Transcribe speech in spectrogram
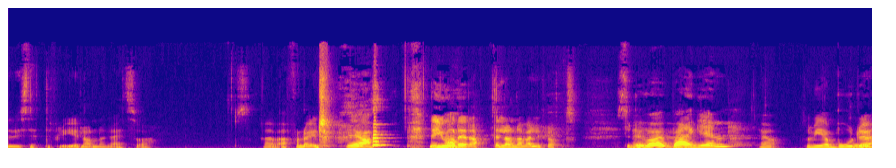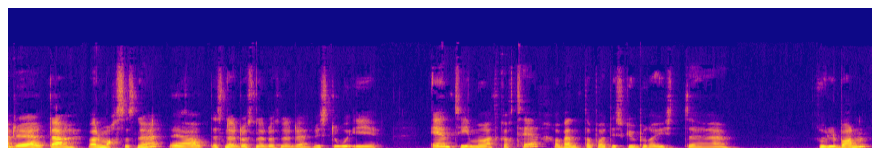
hvis dette flyet lander greit, så så er jeg fornøyd. Ja. Det gjorde Ja. det, da. Det landa veldig flott. Så du var i Bergen. Ja. Så via Bodø, Bodø. der var det masse snø. Ja. Det snødde og snødde og snødde. Vi sto i én time og et kvarter og venta på at de skulle brøyte rullebanen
